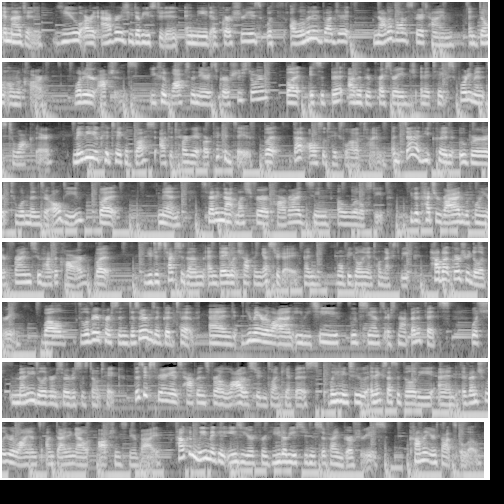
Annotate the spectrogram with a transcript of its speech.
Imagine you are an average UW student in need of groceries with a limited budget, not a lot of spare time, and don't own a car. What are your options? You could walk to the nearest grocery store, but it's a bit out of your price range and it takes 40 minutes to walk there. Maybe you could take a bus out to Target or Pick and Save, but that also takes a lot of time. Instead, you could Uber to Woodman's or Aldi, but man, spending that much for a car ride seems a little steep. You could catch a ride with one of your friends who has a car, but you just texted them and they went shopping yesterday and won't be going until next week. How about grocery delivery? Well, delivery person deserves a good tip, and you may rely on EBT, food stamps, or SNAP benefits, which many delivery services don't take. This experience happens for a lot of students on campus, leading to inaccessibility and eventually reliance on dining out options nearby. How can we make it easier for UW students to find groceries? Comment your thoughts below.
